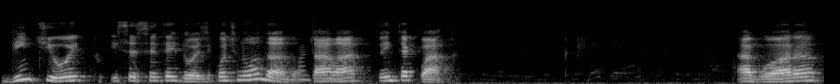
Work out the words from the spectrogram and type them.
28 e 62 e continua andando, Continua. tá lá 34. Agora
